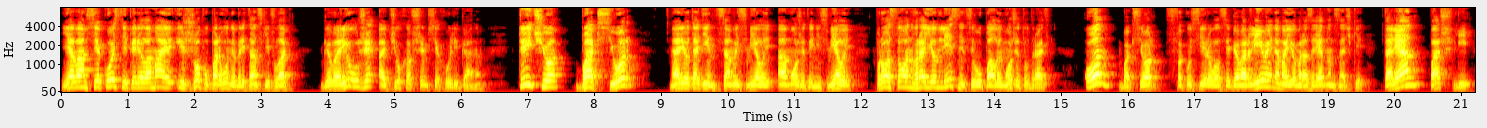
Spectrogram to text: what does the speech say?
я вам все кости переломаю и жопу порву на британский флаг. Говорю уже очухавшимся хулиганам. Ты чё, боксер? Орет один, самый смелый, а может и не смелый. Просто он в район лестницы упал и может удрать. Он, боксер, сфокусировался говорливый на моем разрядном значке. «Толян, пошли!»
